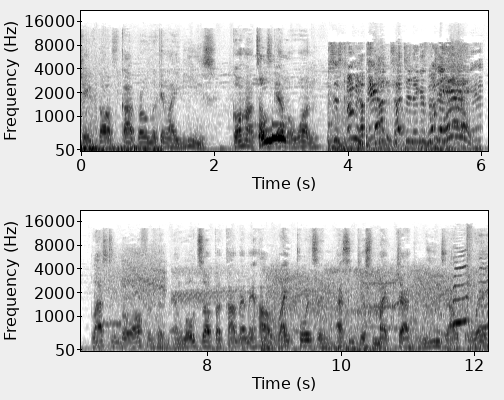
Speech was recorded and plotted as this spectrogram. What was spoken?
shaved off. Got bro looking like these. Gohan tells Ooh. Gamma 1, Stop touching niggas with your hand! blasting bro off of him, and loads up a Kamehameha right towards him as he just Mike Jack leans out the way.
